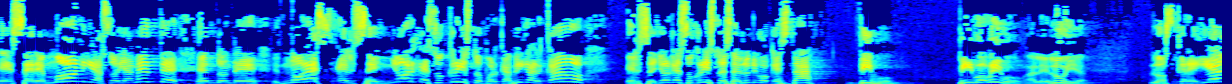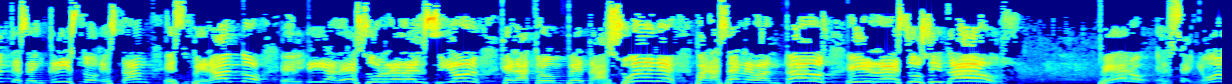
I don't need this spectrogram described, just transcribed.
eh, ceremonias, obviamente, en donde no es el Señor Jesucristo, porque al fin y al cabo, el Señor Jesucristo es el único que está vivo. Vivo, vivo. Aleluya. Los creyentes en Cristo están esperando el día de su redención, que la trompeta suene para ser levantados y resucitados. Pero el Señor,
